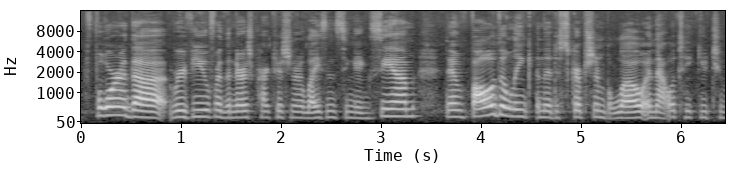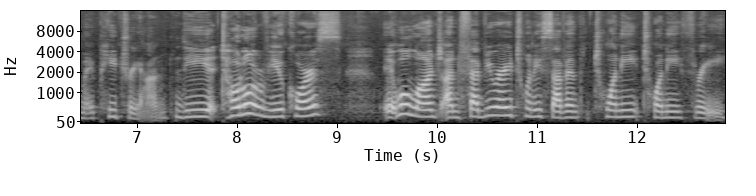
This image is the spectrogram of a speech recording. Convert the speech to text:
for the review for the nurse practitioner licensing exam, then follow the link in the description below and that will take you to my Patreon. The total review course it will launch on February 27th, 2023,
